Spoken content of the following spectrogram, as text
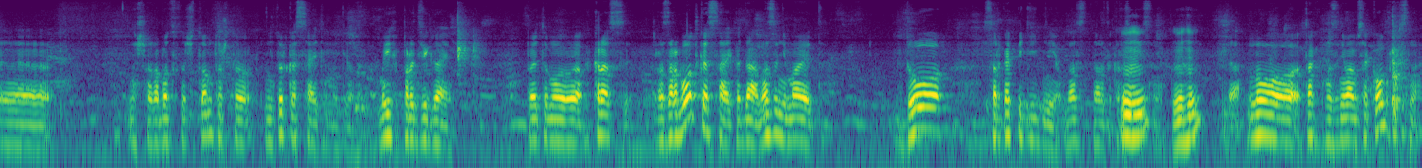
э, наша работа в том, то, что не только сайты мы делаем, мы их продвигаем. Поэтому как раз разработка сайта, да, она занимает до 45 дней. У нас даже так расписано. мгм. Да. Но так как мы занимаемся комплексно,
